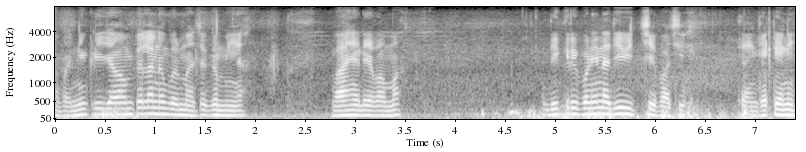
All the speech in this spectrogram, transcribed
આપણે નીકળી જવામાં પહેલા નંબરમાં છે ગમિયા વાહે રહેવામાં. દીકરી પણ એના જેવી જ છે પાછી ક્યાંય ઘટે નહીં.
